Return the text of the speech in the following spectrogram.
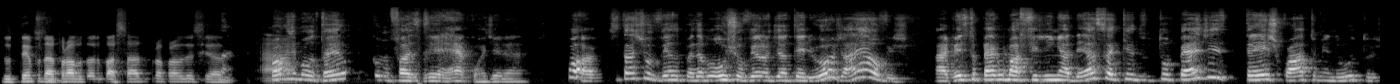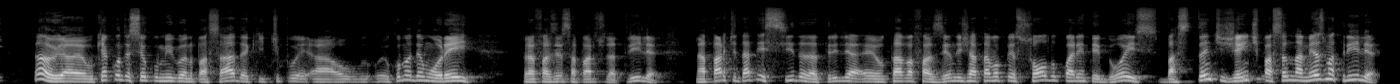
do tempo da prova do ano passado para a prova desse ano. Prova Ah, de montanha não tem como fazer recorde, né? Pô, se tá chovendo, por exemplo, ou chovendo no dia anterior, já é Elvis. Às vezes tu pega uma filhinha dessa que tu perde 3, 4 minutos. Não, ah, o que aconteceu comigo ano passado é que, tipo, eu- como eu demorei para fazer essa parte da trilha, na parte da descida da trilha eu estava fazendo e já estava o pessoal do 42, bastante gente passando na mesma trilha.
